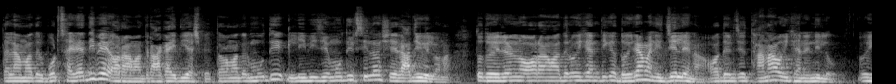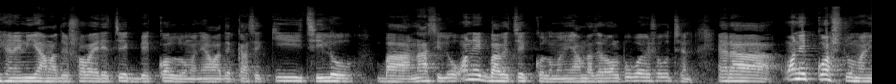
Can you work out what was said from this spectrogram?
তাহলে আমাদের বোট ছাইড়া দিবে, ওরা আমাদের আগাই দিয়ে আসবে। তো আমাদের মুদির, লিবি যে মুদির ছিল, সে রাজি হইল না। তো ধরল ওরা আমাদের ওইখান থেকে ধৈরা মানে জেলে না। ওদের যে থানা, ওইখানে নিল। ওইখানে নিয়ে আমাদের সবাই চেক বেক করল মানে আমাদের কাছে কি ছিল বা না ছিল, অনেকভাবে চেক করল। মানে আমরা যারা অল্প বয়সে উঠছেন এরা অনেক কষ্ট মানে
